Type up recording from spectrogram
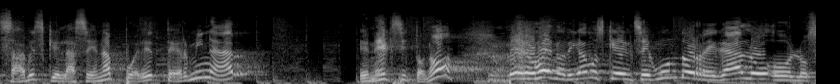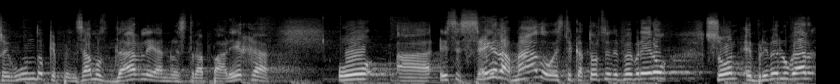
sabes que la cena puede terminar en éxito, ¿no? Pero bueno, digamos que el segundo regalo o lo segundo que pensamos darle a nuestra pareja o a ese ser amado este 14 de febrero son en primer lugar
